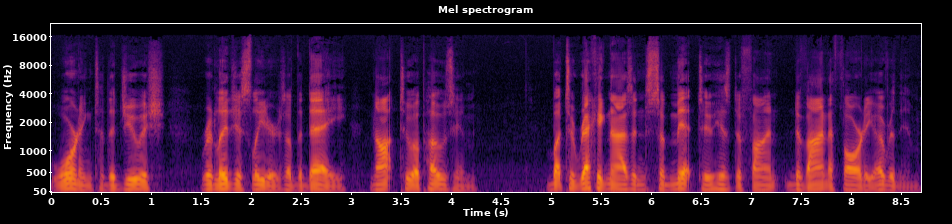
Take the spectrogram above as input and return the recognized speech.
warning to the Jewish religious leaders of the day not to oppose him, but to recognize and submit to his divine, divine authority over them.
